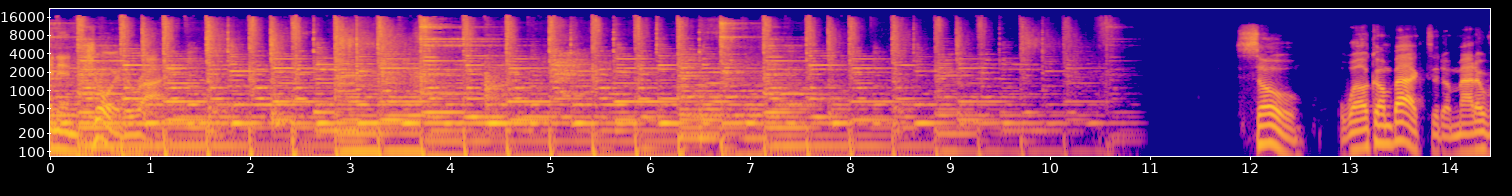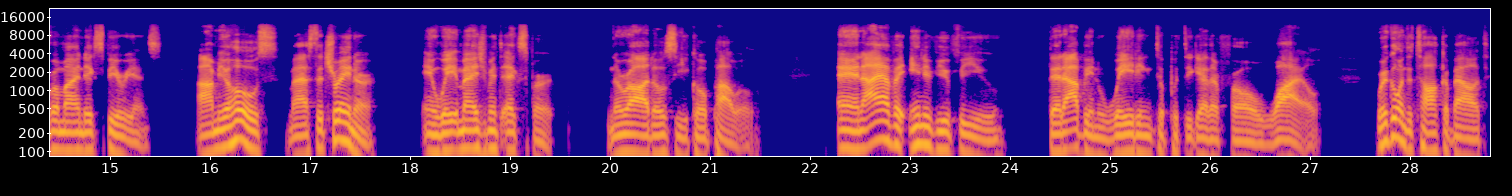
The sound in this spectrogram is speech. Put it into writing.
and enjoy the ride. So, welcome back to the Matter of Mind experience. I'm your host, Master Trainer and Weight Management Expert, Narado Zeco Powell. And I have an interview for you that I've been waiting to put together for a while. We're going to talk about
